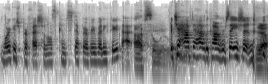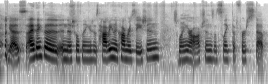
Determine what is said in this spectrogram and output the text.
mortgage professionals can step everybody through that. Absolutely. but you have to have the conversation. yeah. Yes, I think the initial thing is just having the conversation, just weighing your options. That's like the first step.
